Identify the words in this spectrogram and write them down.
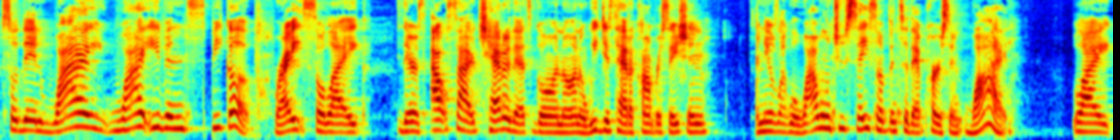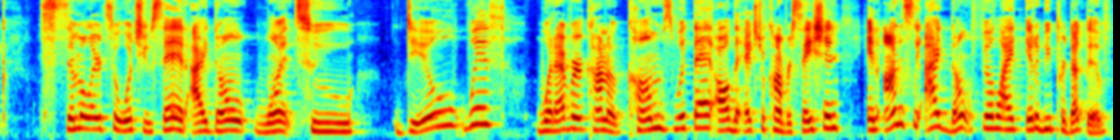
So then why why even speak up, right? So like there's outside chatter that's going on and we just had a conversation and he was like, "Well, why won't you say something to that person?" Why? Like similar to what you said, I don't want to deal with whatever kind of comes with that, all the extra conversation. And honestly, I don't feel like it'll be productive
